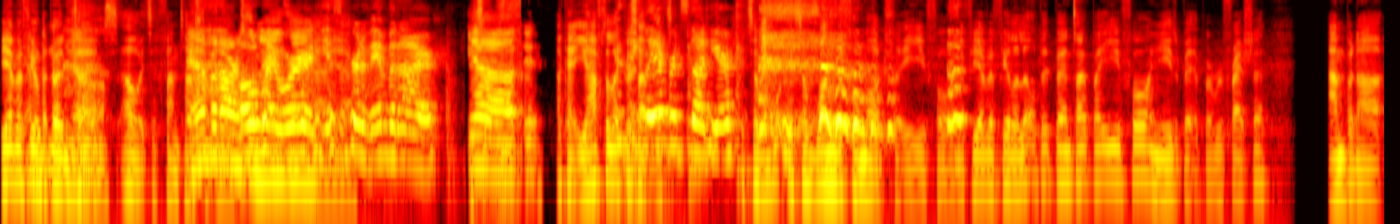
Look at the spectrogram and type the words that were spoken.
If you ever feel Anbennar, burnt no. out, oh, it's a fantastic. Anbennar game. is Oh my word! Yeah, He hasn't yeah. heard of Anbennar. Yeah, a- it- okay, you have to look Good this thing up. It's, Lambert's not here. it's a it's a wonderful mod for EU4. And if you ever feel a little bit burnt out by EU4 and you need a bit of a refresher, Anbennar.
